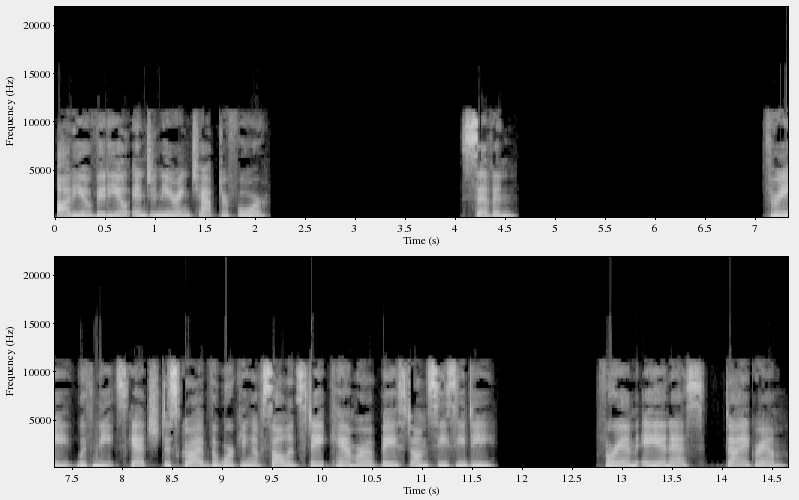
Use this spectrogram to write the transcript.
Audio Video Engineering Chapter 4 7. 3. With neat sketch describe the working of solid-state camera based on CCD. For MANS, diagram.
